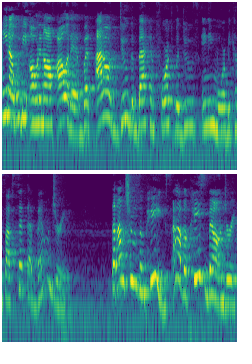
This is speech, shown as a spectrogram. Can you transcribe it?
You know, we be on and off, all of that. But I don't do the back and forth with dudes anymore because I've set that boundary that I'm choosing peace. I have a peace boundary.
